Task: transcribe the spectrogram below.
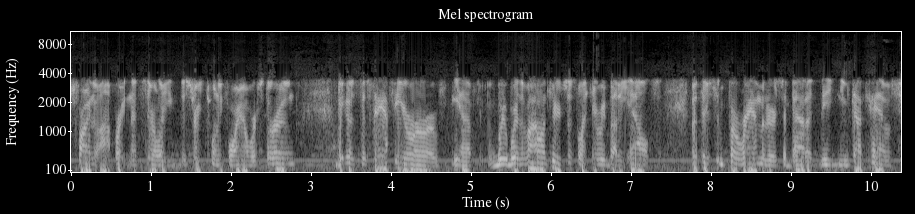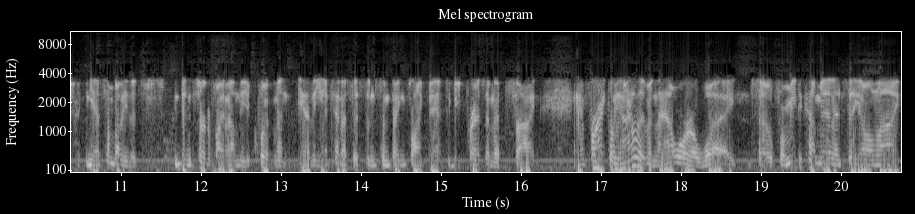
try to operate necessarily the street 24 hours through, because the staff here are you know we're, we're the volunteers just like everybody else. But there's some parameters about it. You've got to have you know somebody that's been certified on the equipment, you know, the antenna systems and things like that to be present at the site. And frankly, I live an hour away, so for me to come in and stay all night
